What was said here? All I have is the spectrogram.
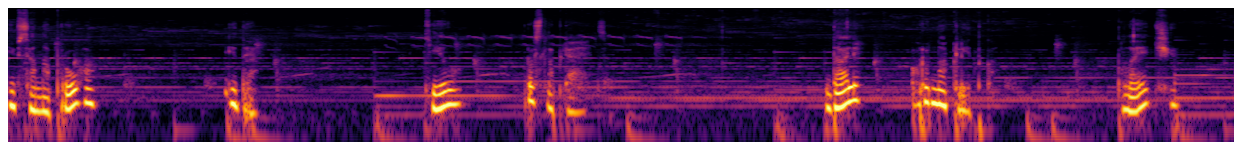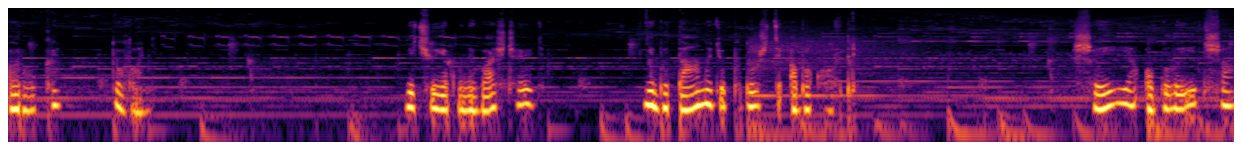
І вся напруга іде. Тіло розслабляється. Далі грудна клітка, плечі, руки, долоні. Відчуй, як вони важчають, ніби тануть у подушці або ковдрі. Шия, обличчя,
